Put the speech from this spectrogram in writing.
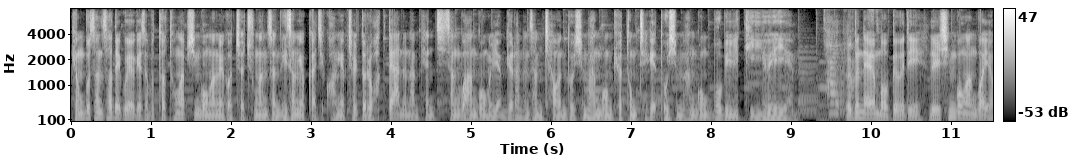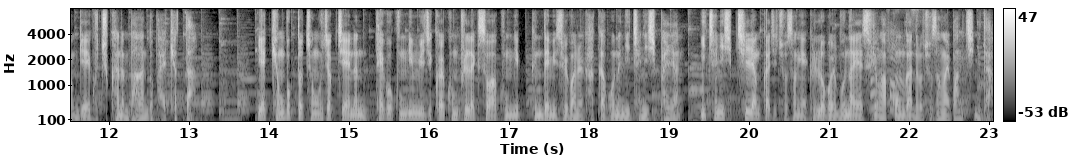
경부선 서대구역에서부터 통합신공항을 거쳐 중앙선 의성역까지 광역철도를 확대하는 한편 지상과 항공을 연결하는 3차원 도심 항공교통체계 도심 항공 모빌리티 UAM, air mobility를 신공항과 연계해 구축하는 방안도 밝혔다. 옛 경북도청 후적지에는 대구 국립뮤지컬 콤플렉스와 국립근대미술관을 각각 오는 2028년, 2027년까지 조성해 글로벌 문화예술융합 공간으로 조성할 방침이다.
